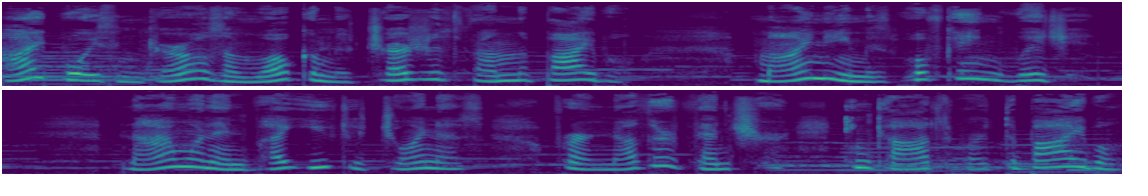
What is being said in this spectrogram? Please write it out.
Hi, boys and girls, and welcome to Treasures from the Bible. My name is Wolfgang Widget, and I want to invite you to join us for another adventure in God's Word, the Bible.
